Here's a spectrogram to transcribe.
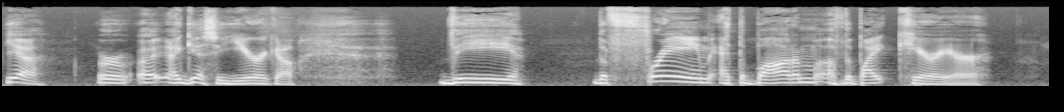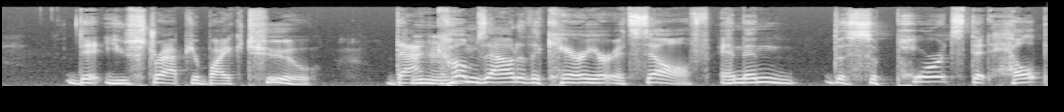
yeah, or I I guess a year ago. The the frame at the bottom of the bike carrier that you strap your bike to, that comes out of the carrier itself, and then the supports that help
